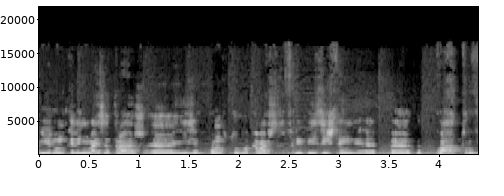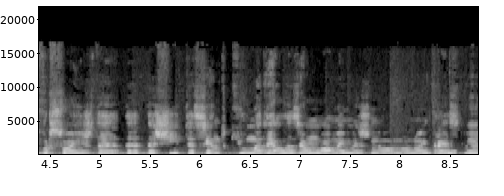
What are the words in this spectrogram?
ir um bocadinho mais atrás. como tu acabaste de referir, existem quatro versões da, da, da Cheetah, sendo que uma delas é um homem, mas não, não, não interessa. Uhum.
